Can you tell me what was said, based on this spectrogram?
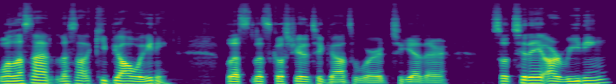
well, let's not let's not keep y'all waiting. Let's let's go straight into God's word together. So today our reading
